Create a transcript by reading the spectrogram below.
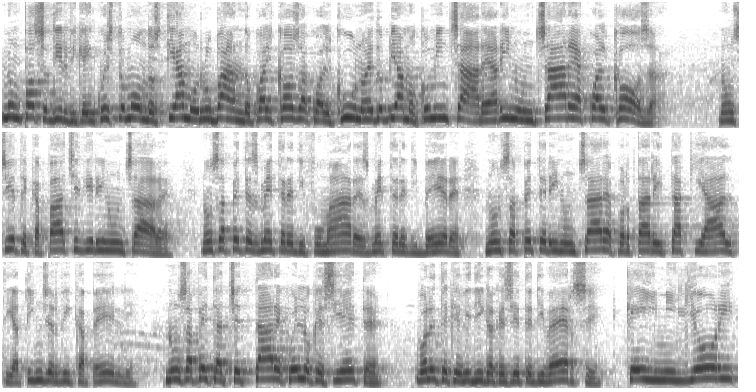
Non posso dirvi che in questo mondo stiamo rubando qualcosa a qualcuno e dobbiamo cominciare a rinunciare a qualcosa. Non siete capaci di rinunciare. Non sapete smettere di fumare, smettere di bere, non sapete rinunciare a portare i tacchi alti, a tingervi i capelli. Non sapete accettare quello che siete. Volete che vi dica che siete diversi, che i migliori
